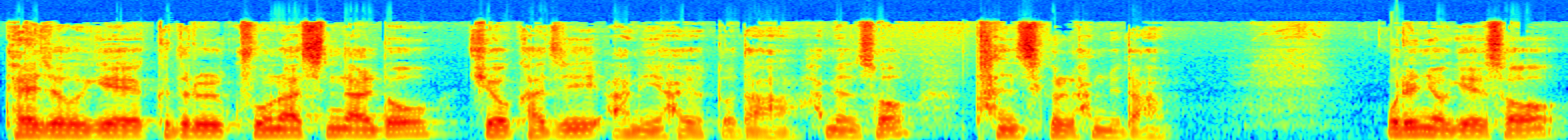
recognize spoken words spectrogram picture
대적에게 그들을 구원하신 날도 기억하지 아니하였도다 하면서 탄식을 합니다. 우리는 여기에서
